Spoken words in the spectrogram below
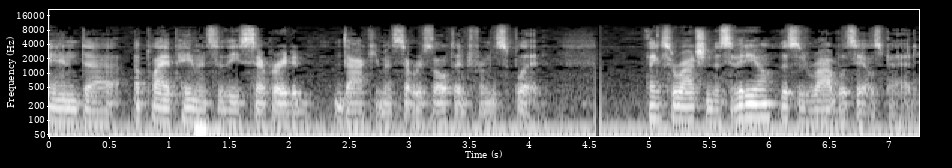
and uh, apply payments to these separated documents that resulted from the split. Thanks for watching this video. This is Rob with SalesPad.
